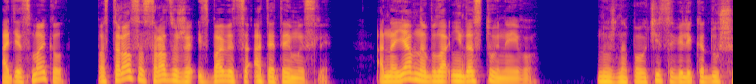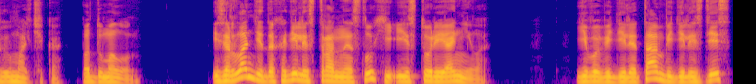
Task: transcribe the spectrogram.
Отец Майкл постарался сразу же избавиться от этой мысли. Она явно была недостойна его. «Нужно поучиться великодушию мальчика», — подумал он. Из Ирландии доходили странные слухи и истории о Нила. Его видели там, видели здесь,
